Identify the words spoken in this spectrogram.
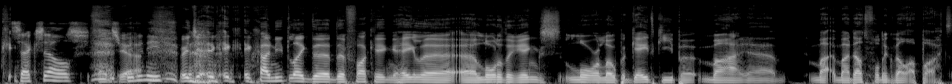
Sex zelfs. En spinnen ja. niet. Weet je, ik, ik, ik ga niet like de, de fucking hele uh, Lord of the Rings lore lopen gatekeepen, maar... Maar, maar dat vond ik wel apart.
